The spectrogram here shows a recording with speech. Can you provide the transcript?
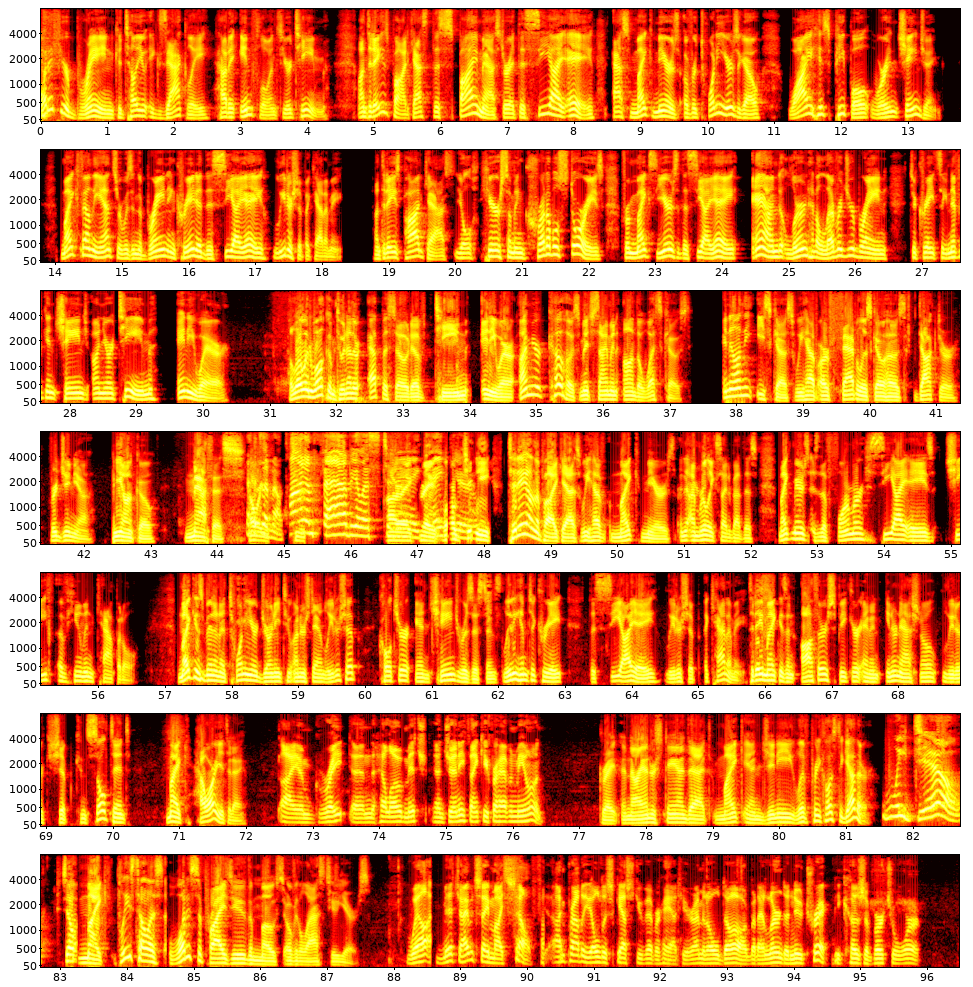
What if your brain could tell you exactly how to influence your team? On today's podcast, the spy master at the CIA asked Mike Mears over 20 years ago why his people weren't changing. Mike found the answer was in the brain and created the CIA Leadership Academy. On today's podcast, you'll hear some incredible stories from Mike's years at the CIA and learn how to leverage your brain to create significant change on your team anywhere. Hello and welcome to another episode of Team Anywhere. I'm your co host, Mitch Simon, on the West Coast. And on the East Coast, we have our fabulous co host, Dr. Virginia Bianco Mathis. How are you? I am fabulous today. All right, great. Thank well, you. Today on the podcast, we have Mike Mears. And I'm really excited about this. Mike Mears is the former CIA's Chief of Human Capital. Mike has been on a 20 year journey to understand leadership, culture, and change resistance, leading him to create the CIA Leadership Academy. Today, Mike is an author, speaker, and an international leadership consultant. Mike, how are you today? I am great. And hello, Mitch and Jenny. Thank you for having me on. Great. And I understand that Mike and Jenny live pretty close together. We do. So, Mike, please tell us what has surprised you the most over the last two years? Well, Mitch, I would say myself. I'm probably the oldest guest you've ever had here. I'm an old dog, but I learned a new trick because of virtual work.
